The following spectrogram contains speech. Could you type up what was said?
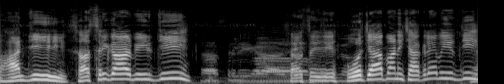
ਹਾਂਜੀ ਸਤਿ ਸ੍ਰੀ ਅਕਾਲ ਵੀਰ ਜੀ। ਸਤਿ ਸ੍ਰੀ ਅਕਾਲ। ਹੋਰ ਚਾਹ ਪਾਣੀ ਛਕ ਲਿਆ ਵੀਰ ਜੀ?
